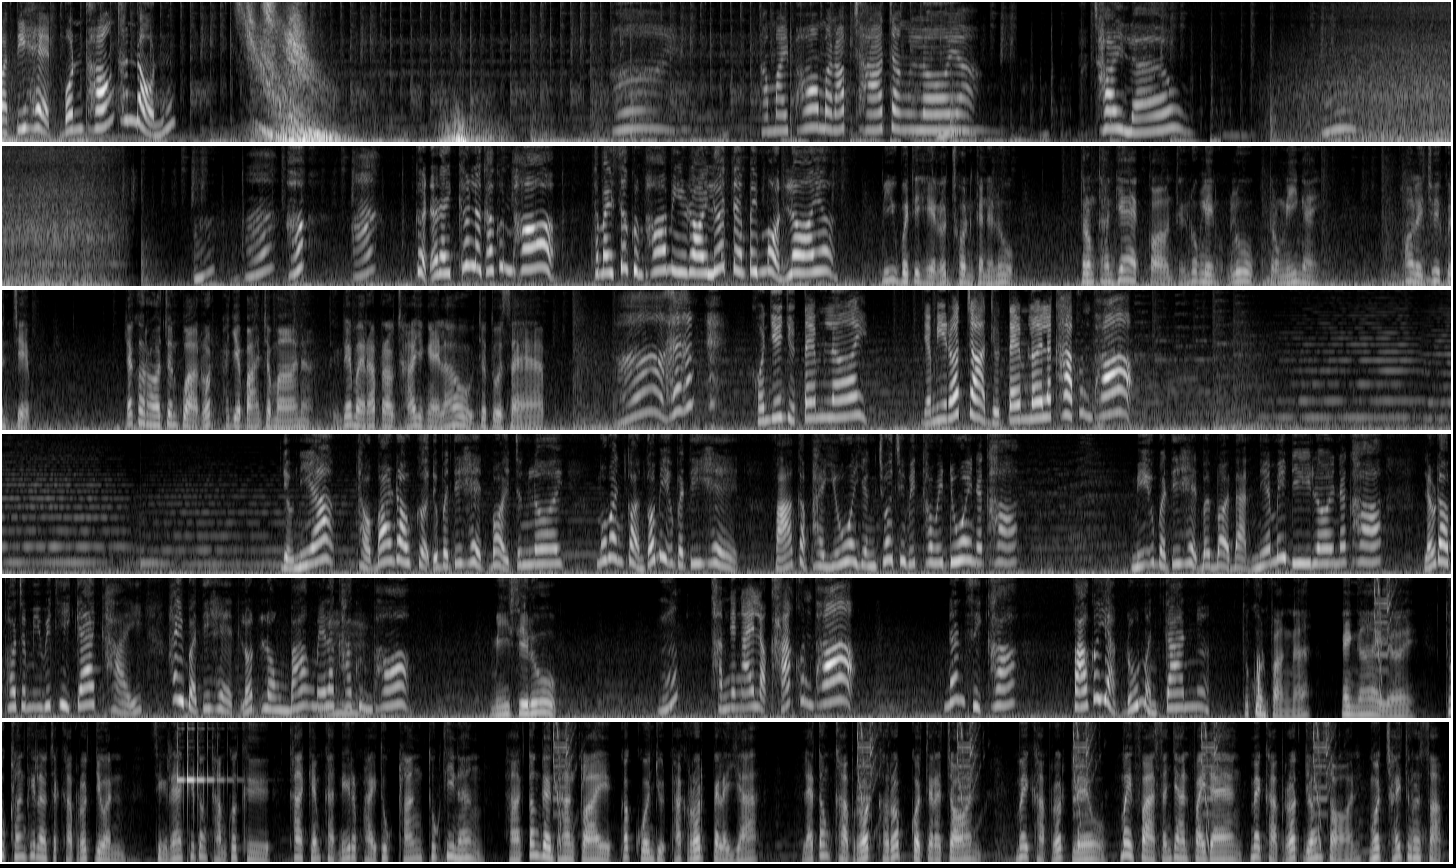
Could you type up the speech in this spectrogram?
บัติเหตุบนท้องถนนเฮ้ยทำไมพ่อมารับช้าจังเลยอะ ใช่แล้วอืมอืมฮะฮะฮะเกิดอะไรขึ้นล่ะคะคุณพ่อ ทำไมเสื้อคุณพ่อมีรอยเลือดเต็มไปหมดเลยอะมีอุบัติเหตุรถชนกันนะลูก ตรงทางแยกก่อนถึงโรงเรียนของลูกตรงนี้ไง พ่อเลยช่วยคนเจ็บ แล้วก็รอจนกว่ารถพยาบาลจะมาน่ะ ถึงได้มารับเราช้ายังไงเล่าเจ้าตัวแสบอ่า คนยืนอยู่เต็มเลย ยังมีรถจอดอยู่เต็มเลยละค่ะคุณพ่อ เดี๋ยวเนี้ยแถวบ้านเราเกิดอุบัติเหตุบ่อยจังเลย เมื่อวันก่อนก็มีอุบัติเหตุ ฟ้ากับพายุยังช่วยชีวิตเขาไว้ด้วยนะคะ มีอุบัติเหตุบ่อยๆ แบบเนี้ยไม่ดีเลยนะคะ แล้วเราพอจะมีวิธีแก้ไข ให้อุบัติเหตุลดลงบ้างไหมล่ะคะอืมคุณพ่อ มีสิลูกทำยังไงเหรอคะคุณพ่อ นั่นสิคะ ฟ้าก็อยากรู้เหมือนกันน่ะทุกคนฟังนะ ง่ายๆเลย ทุกครั้งที่เราจะขับรถยนต์ สิ่งแรกที่ต้องทำก็คือคาดเข็มขัดนิรภัยทุกครั้งทุกที่นั่ง หากต้องเดินทางไกลก็ควรหยุดพักรถเป็นระยะ และต้องขับรถเคารพกฎจราจร ไม่ขับรถเร็ว ไม่ฝ่าสัญญาณไฟแดง ไม่ขับรถย้อนสอน งดใช้โทรศัพท์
